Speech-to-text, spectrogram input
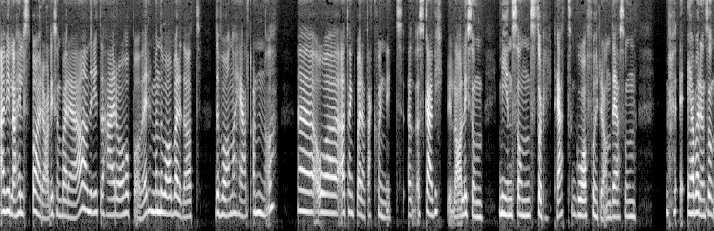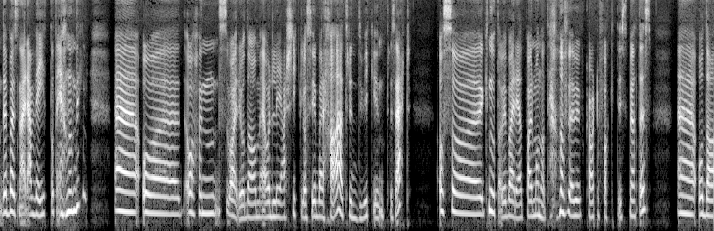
Jeg ville helst bare liksom bare ja, drit det her og hoppe over, men det var bare det at det var noe helt annet. Uh, og jeg tenkte bare at jeg kan ikke Skal jeg virkelig la liksom min sånn stolthet gå foran det som er bare en sånn Det er bare sånn her Jeg vet at det er noen ting. Eh, og, og han svarer jo da med å le skikkelig og si bare 'hæ, jeg trodde du ikke er interessert'. Og så knota vi bare et par måneder til da, før vi klarte å faktisk møtes. Eh, og da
